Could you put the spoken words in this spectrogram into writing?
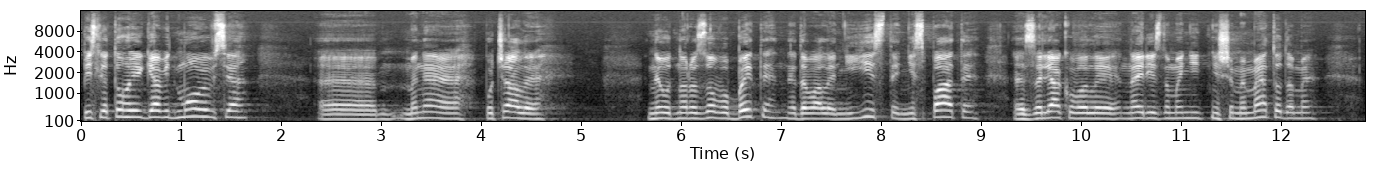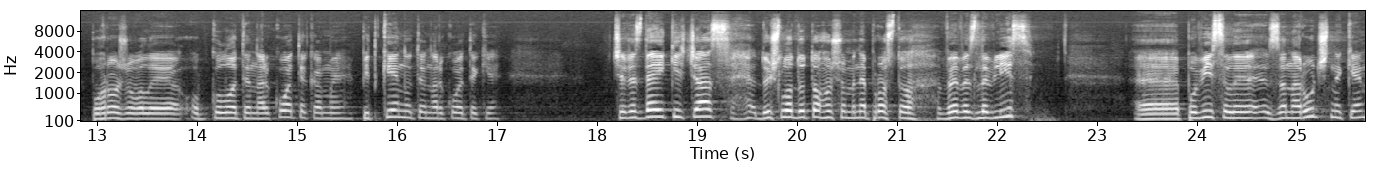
Після того, як я відмовився, мене почали неодноразово бити, не давали ні їсти, ні спати, е, залякували найрізноманітнішими методами, погрожували обколоти наркотиками, підкинути наркотики. Через деякий час дійшло до того, що мене просто вивезли в ліс, е, повісили за наручники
